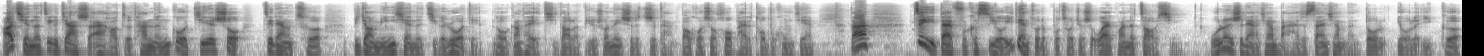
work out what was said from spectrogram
而且呢，这个驾驶爱好者他能够接受这辆车比较明显的几个弱点。那我刚才也提到了，比如说内饰的质感，包括说后排的头部空间。当然，这一代福克斯有一点做的不错，就是外观的造型，无论是两厢版还是三厢版，都有了一个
